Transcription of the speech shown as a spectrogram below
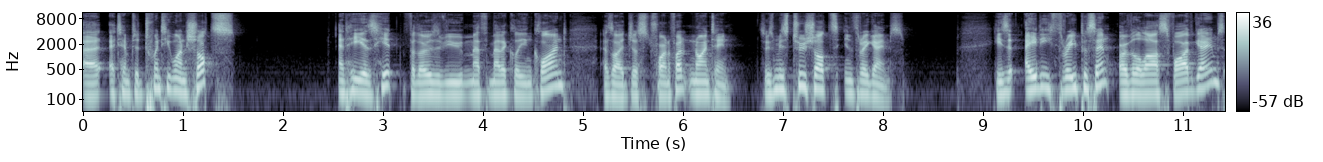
uh, attempted 21 shots and he has hit, for those of you mathematically inclined, as I just trying to find it, 19. So he's missed two shots in three games. He's at 83% over the last five games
